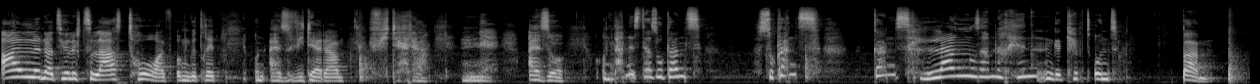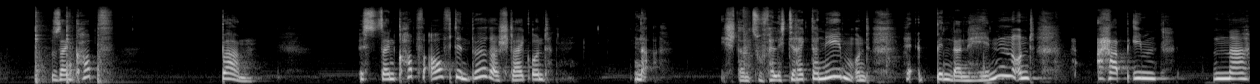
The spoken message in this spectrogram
alle natürlich zu Lars Thoralf umgedreht. Und also wie der da, wie der da, ne, also, und dann ist er so ganz, so ganz, ganz langsam nach hinten gekippt und bam, sein Kopf, bam, ist sein Kopf auf den Bürgersteig und, na, ich stand zufällig direkt daneben und bin dann hin und hab ihm, na,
